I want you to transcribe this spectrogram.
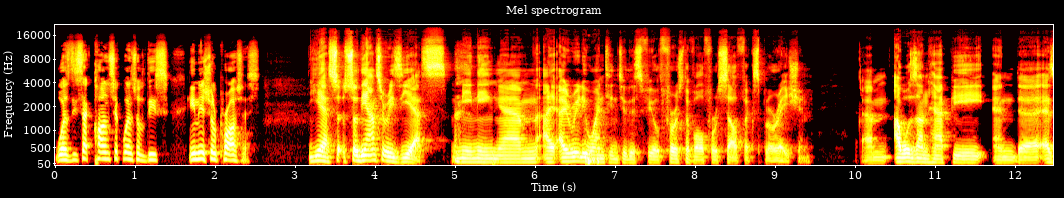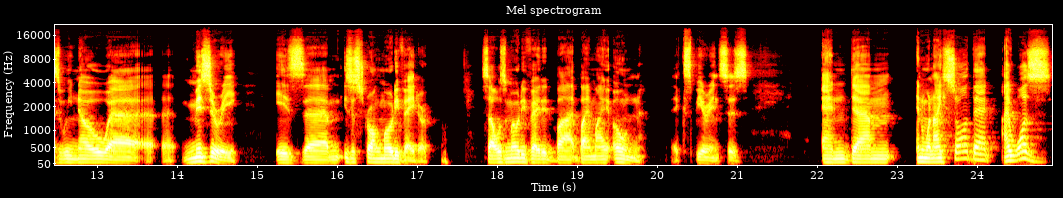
was this a consequence of this initial process? Yes. Yeah, so, so, the answer is yes, meaning um, I, I, really went into this field, first of all, for self exploration. Um, I was unhappy, and uh, as we know, uh, uh, misery is, um, is a strong motivator. So I was motivated by, by my own experiences. And um, and when I saw that I was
